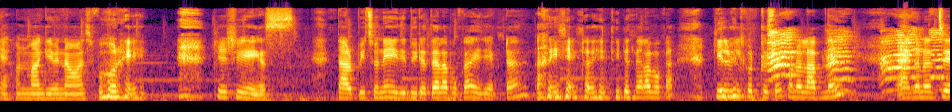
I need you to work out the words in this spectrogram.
এখন মাগরিবের নামাজ পড়ে শেষ হয়ে গেছে। তার পিছনে এই যে দুইটা তেলা পোকা, এই যে একটা, আর এই যে একটা, এই দুইটা তেলা পোকা কিলবিল করতেছে, কোনো লাভ নাই। এখন হচ্ছে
